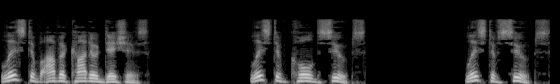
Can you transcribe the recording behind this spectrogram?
List of avocado dishes List of cold soups List of soups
